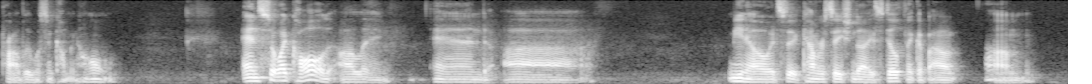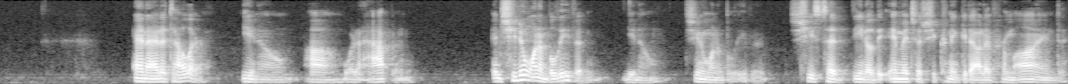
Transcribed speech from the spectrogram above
probably wasn't coming home. And so I called Ale and uh, you know, it's a conversation that I still think about. Um, and I had to tell her, you know, um, what had happened. And she didn't want to believe it, you know, she didn't want to believe it. She said, you know, the image that she couldn't get out of her mind,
